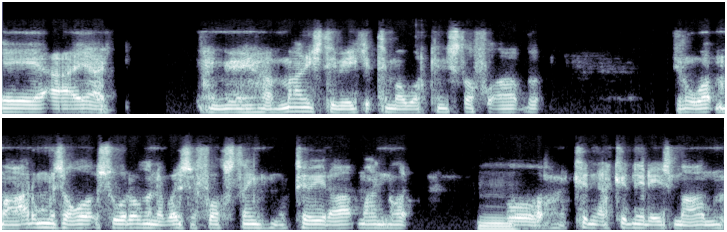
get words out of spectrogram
Uh, I, I, I managed to make it to my work and stuff like that, but you know what, my arm was a lot sorer than it was the first time. I'll tell you that, man. Like, Hmm. oh, I couldn't, I couldn't raise my arm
